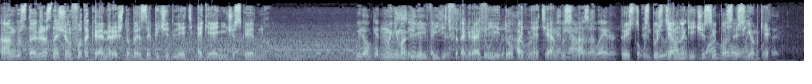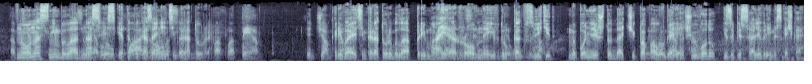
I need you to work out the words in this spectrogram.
Ангус также оснащен фотокамерой, чтобы запечатлеть океаническое дно. Мы не могли видеть фотографии до поднятия Ангуса назад, то есть спустя многие часы после съемки. Но у нас с ним была одна связь — это показание температуры. Кривая температуры была прямая, ровная, и вдруг как взлетит, мы поняли, что датчик попал в горячую воду и записали время скачка.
